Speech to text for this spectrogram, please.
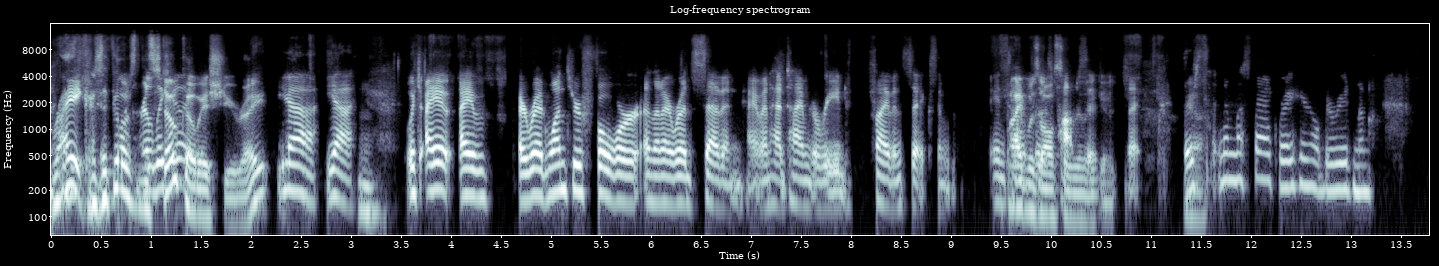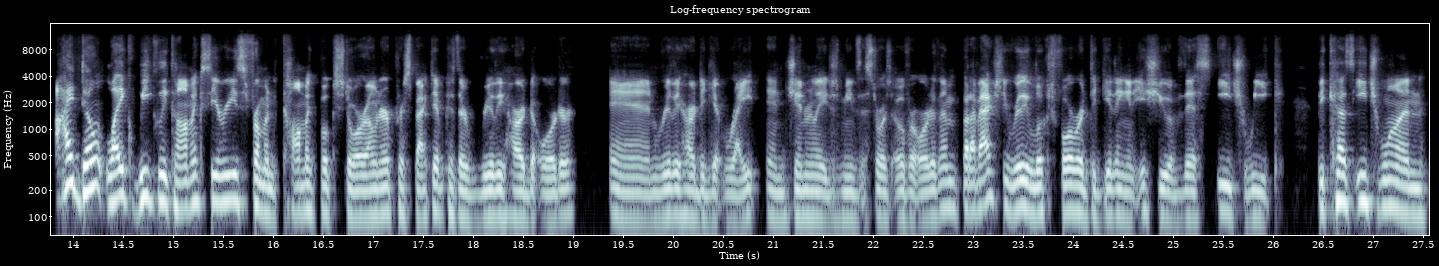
Right, because it feels really the Stokoe issue, right? Yeah, yeah. Mm. Which I I've I read one through four, and then I read seven. I haven't had time to read five and six, and in Five was also really sit. good. But they're Yeah. sitting in my stack right here. I'll be reading them. I don't like weekly comic series from a comic book store owner perspective because they're really hard to order and really hard to get right. And generally, it just means that stores overorder them. But I've actually really looked forward to getting an issue of this each week because each one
